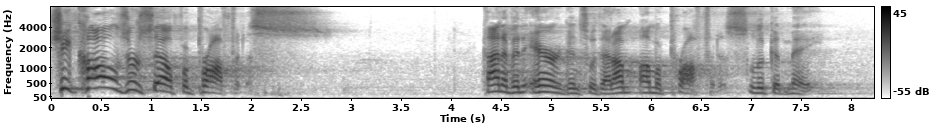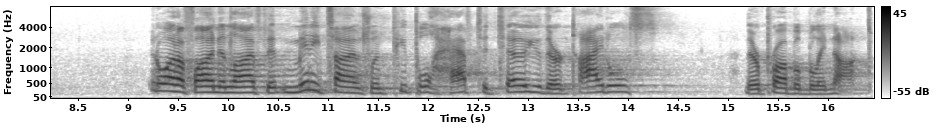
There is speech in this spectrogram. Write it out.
she calls herself a prophetess. Kind of an arrogance with that. I'm, I'm a prophetess. Look at me. You know what I find in life? That many times when people have to tell you their titles, they're probably not.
